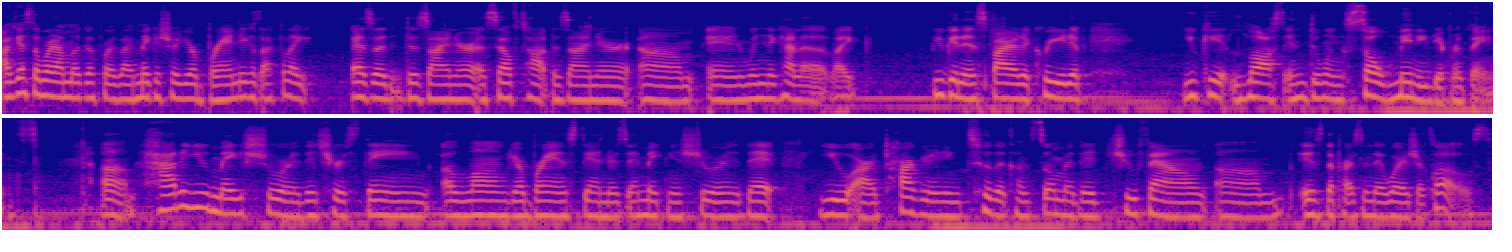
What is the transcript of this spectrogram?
i guess the word i'm looking for is like making sure you're branding because i feel like as a designer a self-taught designer um, and when you kind of like you get inspired or creative you get lost in doing so many different things um, how do you make sure that you're staying along your brand standards and making sure that you are targeting to the consumer that you found um, is the person that wears your clothes?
